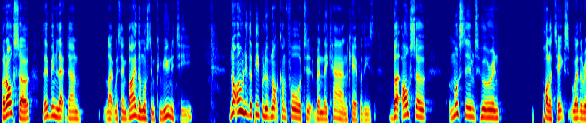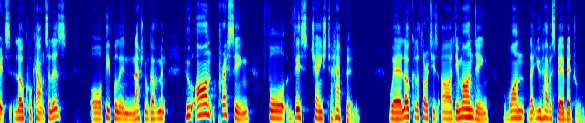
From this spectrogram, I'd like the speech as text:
but also they've been let down, like we're saying, by the Muslim community. Not only the people who've not come forward to, when they can care for these, but also Muslims who are in politics, whether it's local councillors or people in national government who aren't pressing for this change to happen, where local authorities are demanding one that you have a spare bedroom.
